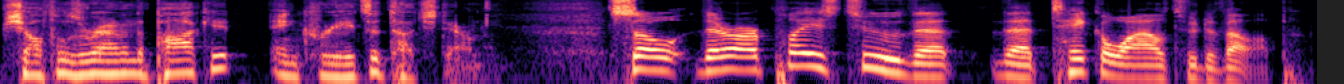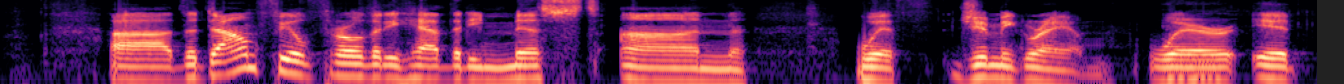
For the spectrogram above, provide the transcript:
shuffles around in the pocket and creates a touchdown So there are plays too that that take a while to develop. Uh, the downfield throw that he had that he missed on with Jimmy Graham, where Mm-hmm. it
